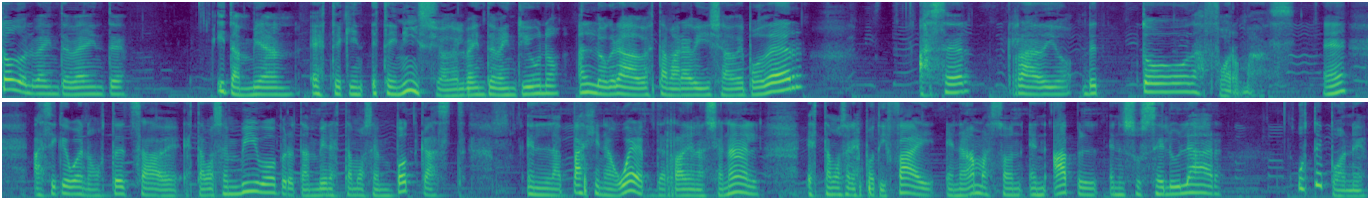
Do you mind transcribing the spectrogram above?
todo el 2020 y también este, este inicio del 2021, han logrado esta maravilla de poder hacer radio de todas formas. ¿eh? Así que bueno, usted sabe, estamos en vivo, pero también estamos en podcast, en la página web de Radio Nacional, estamos en Spotify, en Amazon, en Apple, en su celular. Usted pone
